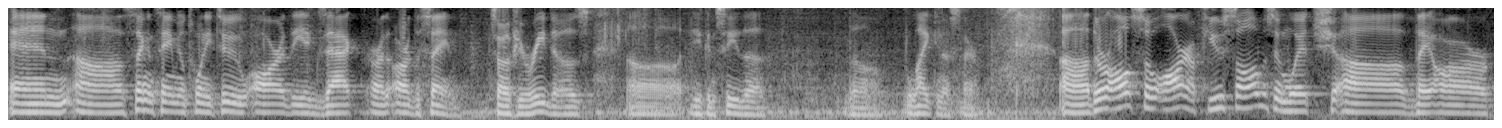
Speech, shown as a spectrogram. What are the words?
and uh, 2 Samuel 22 are the exact, are, are the same. So if you read those, uh, you can see the, the likeness there. Uh, there also are a few psalms in which uh, they are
